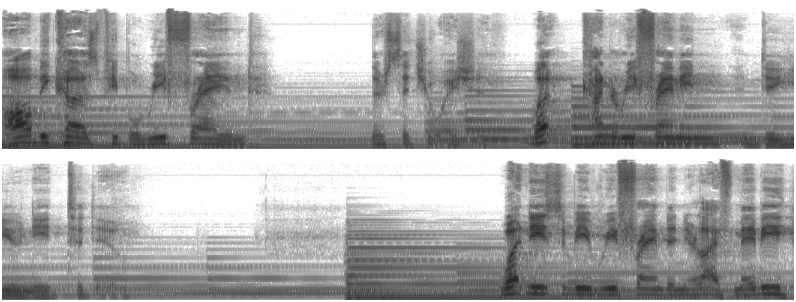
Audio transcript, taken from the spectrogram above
All because people reframed their situation. What kind of reframing do you need to do? What needs to be reframed in your life? Maybe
